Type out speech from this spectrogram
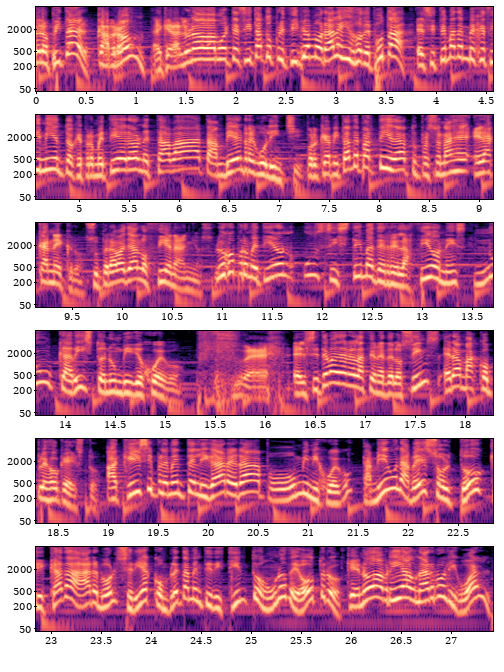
Pero Peter, cabrón, hay que darle una vueltecita a tus principios morales, hijo de puta. El sistema de envejecimiento que prometieron estaba también regulinchi, porque a mitad de partida tu personaje era canecro, superaba ya los 100 años. Luego prometieron un sistema de relaciones nunca visto en un videojuego. Eh, el sistema de relaciones de los Sims era más complejo que esto. Aquí simplemente ligar era pues, un minijuego. También una vez soltó que cada árbol sería completamente distinto uno de otro, que no habría un árbol igual.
